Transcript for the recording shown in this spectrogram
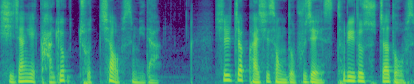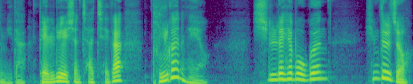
시장의 가격조차 없습니다. 실적 가시성도 부재, 스토리도 숫자도 없습니다. 밸류에이션 자체가 불가능해요. 신뢰 회복은 힘들죠.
